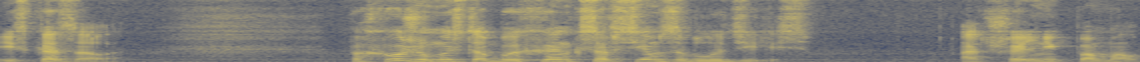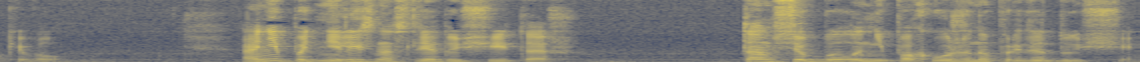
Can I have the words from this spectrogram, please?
и сказала, «Похоже, мы с тобой, Хэнк, совсем заблудились». Отшельник помалкивал. Они поднялись на следующий этаж. Там все было не похоже на предыдущее.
